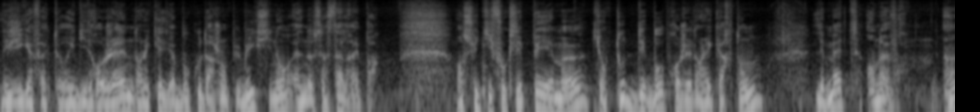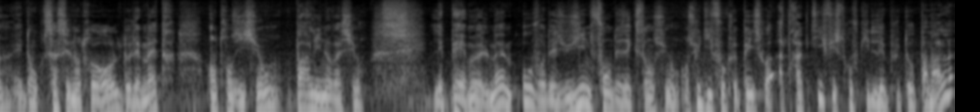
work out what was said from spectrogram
les gigafactories d'hydrogène dans lesquelles il y a beaucoup d'argent public, sinon elles ne s'installerait pas. Ensuite, il faut que les PME, qui ont toutes des beaux projets dans les cartons, les mettent en œuvre. Hein et donc ça, c'est notre rôle de les mettre en transition par l'innovation. Les PME elles-mêmes ouvrent des usines, font des extensions. Ensuite, il faut que le pays soit attractif. Il se trouve qu'il l'est plutôt pas mal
